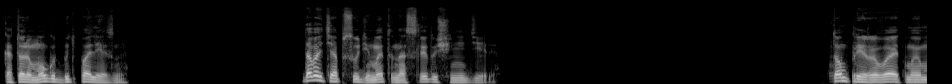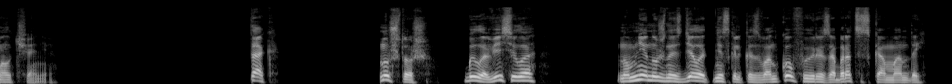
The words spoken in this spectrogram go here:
которые могут быть полезны. Давайте обсудим это на следующей неделе. Том прерывает мое молчание. Так, ну что ж, было весело, но мне нужно сделать несколько звонков и разобраться с командой.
